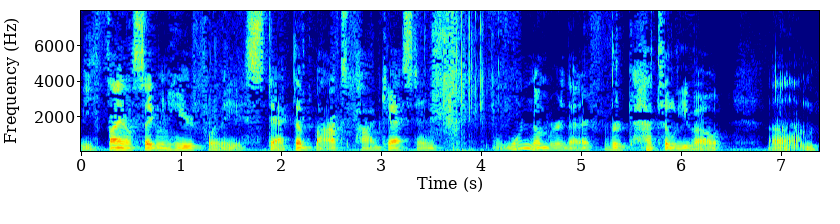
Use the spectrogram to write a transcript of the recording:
the final segment here for the Stack the Box podcast. And one number that I forgot to leave out um,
